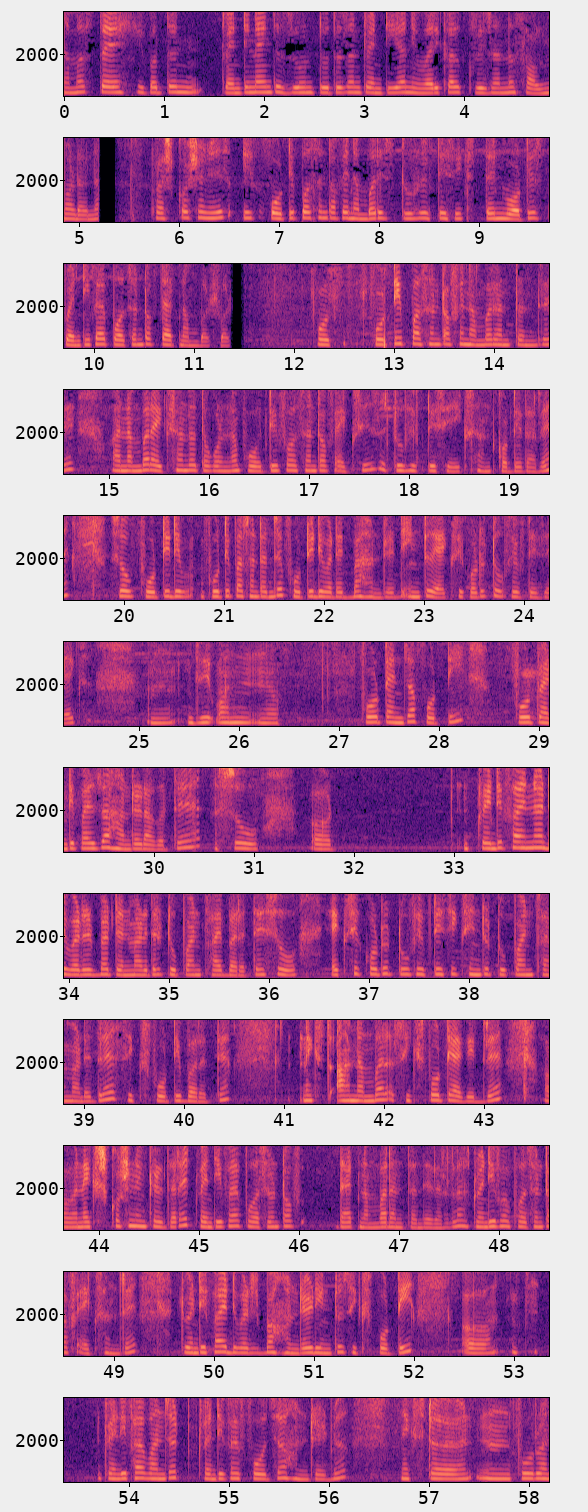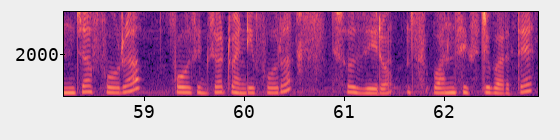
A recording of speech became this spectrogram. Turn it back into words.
ನಮಸ್ತೆ. ಇವತ್ತು twenty ninth June two thousand ಟ್ವೆಂಟಿಯ numerical ಕ್ವಿಝನ್ನು ಸಾಲ್ವ್ ಮಾಡೋಣ. First question is if forty percent of a number is two fifty six then what is twenty five percent of that number pose forty percent of a number ಅಂತಂದರೆ, ಆ number X ಅಂತ ತೊಗೊಂಡ forty percent of X is two fifty six ಅಂತ ಕೊಟ್ಟಿದ್ದಾರೆ. So forty D forty percent ಅಂದರೆ forty divided by hundred into X equal to fifty six G, one four tens forty four twenty fives hundred ಆಗುತ್ತೆ. So twenty ಫೈವ್ನ divided by ten ಮಾಡಿದರೆ two point five ಬರುತ್ತೆ. So ಎಕ್ಸಿಗೆ ಕೊಟ್ಟು two fifty six into two point five ಮಾಡಿದರೆ six forty ಬರುತ್ತೆ. Next ಆ number six forty ಆಗಿದ್ದರೆ ನೆಕ್ಸ್ಟ್ ಕ್ವಶನ್ ಏನು ಕೇಳ್ತಾರೆ? Twenty five percent of that number ಅಂತಂದಿದಾರಲ್ಲ twenty five percent of X ಅಂದರೆ twenty five divided by hundred into six forty twenty five one ಜ twenty five four ಜ hundred next four one ಜ four four six ಜ twenty four so zero one sixty ಬರುತ್ತೆ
